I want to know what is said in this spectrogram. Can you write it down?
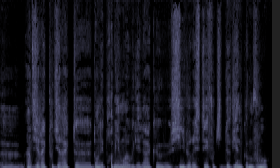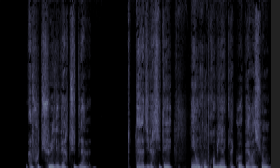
euh indirecte ou directe dans les premiers mois où il est là que s'il veut rester, faut qu'il devienne comme vous, bah, vous tuez les vertus de la, de la diversité. Et on comprend bien que la coopération,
